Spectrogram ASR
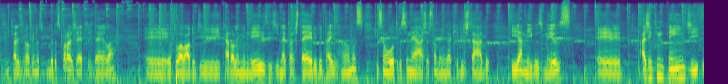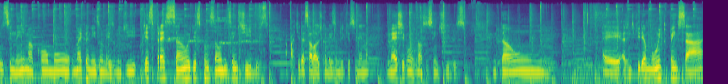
A gente está desenvolvendo os primeiros projetos dela É, eu estou ao lado de Carolina Menezes, de Neto Astério de Thaís Ramos, que são outros cineastas também daqui do estado e amigos meus. É, a gente entende o cinema como um mecanismo mesmo de, de expressão e de expansão de sentidos, a partir dessa lógica mesmo de que o cinema mexe com os nossos sentidos. Então, é, a gente queria muito pensar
